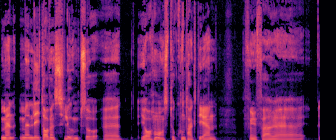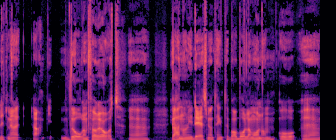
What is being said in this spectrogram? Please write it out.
Men, men lite av en slump så eh, jag och Hans tog kontakt igen för ungefär eh, lite mer ja, våren förra året. Eh, jag hade någon idé som jag tänkte bara bolla med honom. Och, eh,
